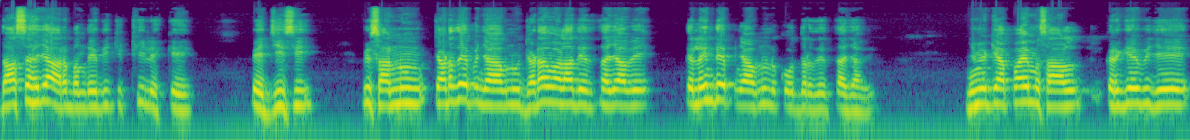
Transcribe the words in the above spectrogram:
10000 ਬੰਦੇ ਦੀ ਚਿੱਠੀ ਲਿਖ ਕੇ ਭੇਜੀ ਸੀ ਵੀ ਸਾਨੂੰ ਚੜ੍ਹਦੇ ਪੰਜਾਬ ਨੂੰ ਜੜਾਂ ਵਾਲਾ ਦੇ ਦਿੱਤਾ ਜਾਵੇ ਤੇ ਲਹਿੰਦੇ ਪੰਜਾਬ ਨੂੰ ਨਕੋਦਰ ਦੇ ਦਿੱਤਾ ਜਾਵੇ। ਜਿਵੇਂ ਕਿ ਆਪਾਂ ਇਹ ਮਿਸਾਲ ਕਰੀਏ ਵੀ ਜੇ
